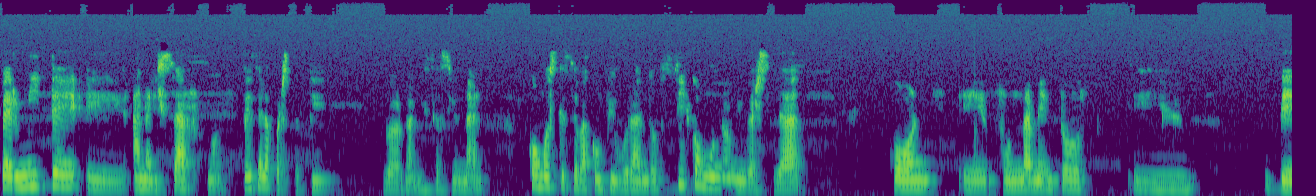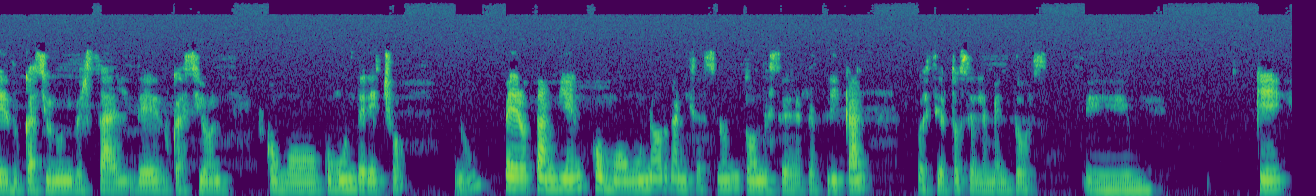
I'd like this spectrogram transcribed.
permite eh, analizar desde la perspectiva organizacional cómo es que se va configurando, sí como una universidad con eh, fundamentos eh, de educación universal, de educación como, como un derecho, ¿no? pero también como una organización donde se replican pues, ciertos elementos que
